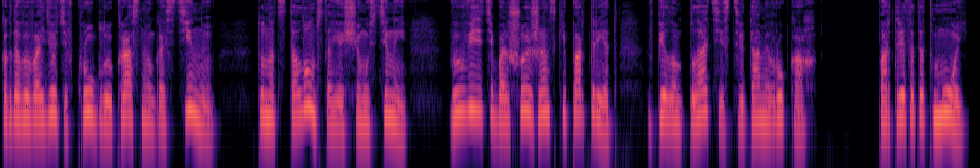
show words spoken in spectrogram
Когда вы войдете в круглую красную гостиную, то над столом, стоящим у стены, вы увидите большой женский портрет в белом платье с цветами в руках. Портрет этот мой.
